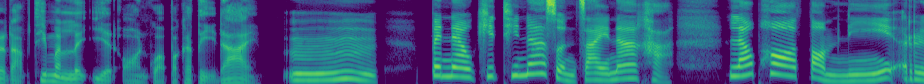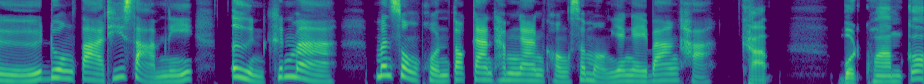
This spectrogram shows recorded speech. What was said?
ระดับที่มันละเอียดอ่อนกว่าปกติได้ อืม เป็นแนวคิดที่น่าสนใจน่าค่ะ แล้วพอต่อมนี้หรือดวงตาที่ 3 นี้ตื่นขึ้นมา มันส่งผลต่อการทำงานของสมองยังไงบ้างคะ ครับ บทความก็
